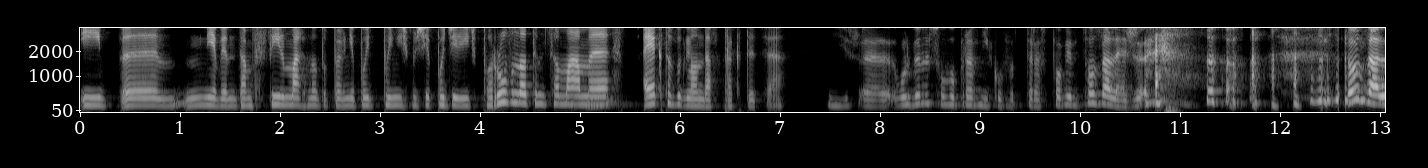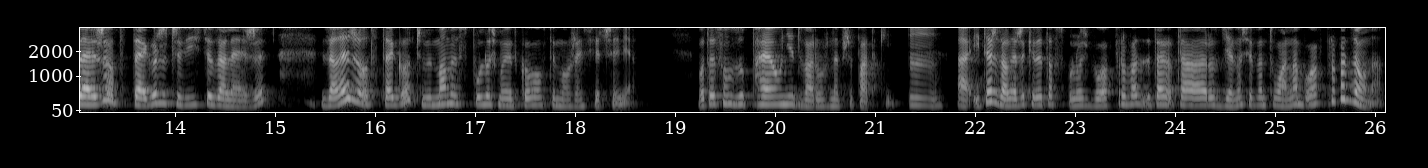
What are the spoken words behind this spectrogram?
i yy, nie wiem, tam w filmach, no to pewnie powinniśmy się podzielić porówno tym, co mamy, mhm. a jak to wygląda w praktyce? Widzisz, e, ulubione słowo prawników, teraz powiem, to zależy. to zależy od tego, rzeczywiście zależy. Zależy od tego, czy my mamy wspólność majątkową w tym małżeństwie, czy nie. Bo to są zupełnie dwa różne przypadki. Mm. I też zależy, kiedy ta wspólność była wprowadzona, ta, ta rozdzielność ewentualna była wprowadzona.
